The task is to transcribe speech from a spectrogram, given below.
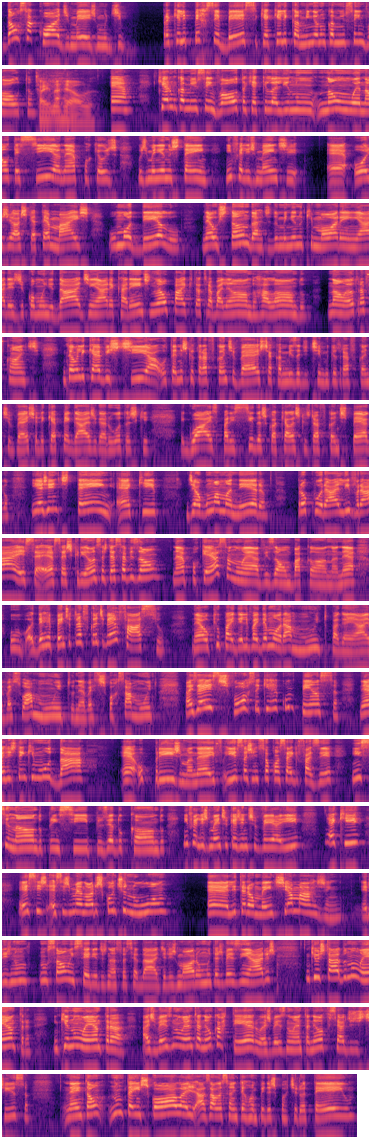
dar um sacode mesmo, de para que ele percebesse que aquele caminho era um caminho sem volta. Cair na real, né? É, que era um caminho sem volta, que aquilo ali não, não o enaltecia, né? Porque os, os meninos têm, infelizmente, é, hoje eu acho que até mais, o modelo né, o standard do menino que mora em áreas de comunidade, em área carente, não é o pai que está trabalhando, ralando. Não, é o traficante. Então ele quer vestir o tênis que o traficante veste, a camisa de time que o traficante veste, ele quer pegar as garotas que iguais, parecidas com aquelas que os traficantes pegam. E a gente tem é que de alguma maneira procurar livrar esse, essas crianças dessa visão, né? Porque essa não é a visão bacana, né? O, de repente o traficante ganha fácil, né? O que o pai dele vai demorar muito para ganhar, e vai suar muito, né? Vai se esforçar muito, mas é esse esforço que recompensa, né? A gente tem que mudar é o prisma, né? E isso a gente só consegue fazer ensinando princípios, educando. Infelizmente, o que a gente vê aí é que esses, esses menores continuam é literalmente à margem. Eles não, não são inseridos na sociedade, eles moram muitas vezes em áreas em que o Estado não entra, em que não entra, às vezes não entra nem o carteiro, às vezes não entra nem o oficial de justiça. Né? Então, não tem escola, as aulas são interrompidas por tiroteio.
